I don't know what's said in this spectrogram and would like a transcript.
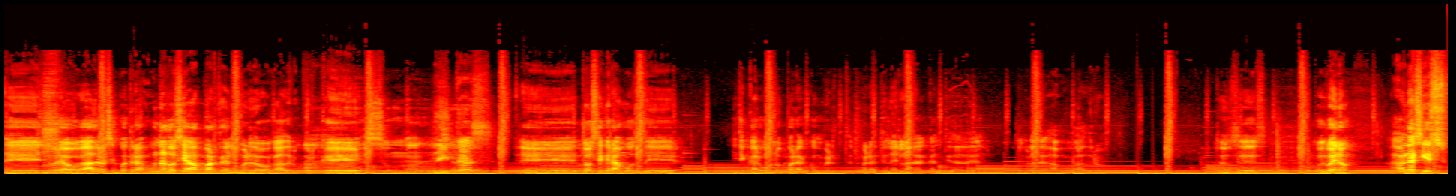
eh, el número de Avogadro, se encuentra una doceava parte del número de Avogadro, porque madre. necesitas eh, 12 gramos de, de carbono para, convertir, para tener la cantidad de número de Avogadro. Entonces, pues bueno, aún así es,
